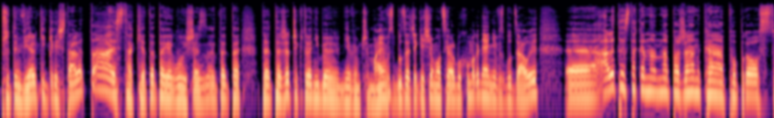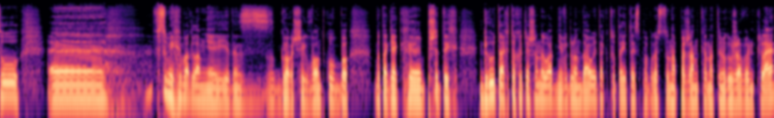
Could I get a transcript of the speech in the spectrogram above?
przy tym wielkim krysztale, to jest takie, to, tak jak mówisz, te, te, te, te rzeczy, które niby, nie wiem, czy mają wzbudzać jakieś emocje albo humor, nie, nie wzbudzały, e, ale to jest taka naparzanka po prostu w sumie chyba dla mnie jeden z gorszych wątków, bo, bo tak jak przy tych grutach, to chociaż one ładnie wyglądały, tak tutaj to jest po prostu naparzanka na tym różowym tle.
